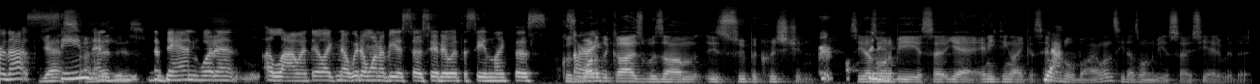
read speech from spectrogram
for that Yes, scene, and this. the band wouldn't allow it. They're like, no, we don't want to be associated with a scene like this. because one of the guys was um is super Christian, so he doesn't want to be so yeah anything like a sexual violence. He doesn't want to be associated with it.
